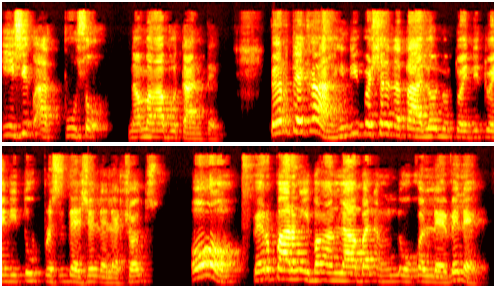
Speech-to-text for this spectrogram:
isip at puso ng mga botante. Pero teka, hindi ba siya natalo noong 2022 presidential elections? Oo, pero parang ibang ang laban ang local level eh.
